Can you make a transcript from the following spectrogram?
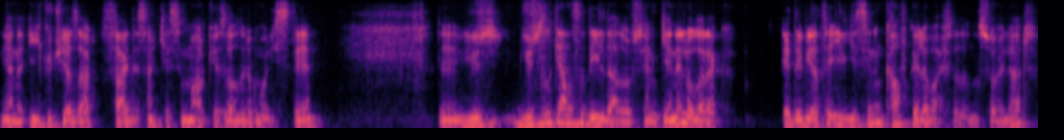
Yani ilk 3 yazar say desen kesin Marquez'i alırım o listeye. E, yüz, yüzyıllık yalnızı değil daha doğrusu. Yani genel olarak edebiyata ilgisinin Kafka ile başladığını söyler.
